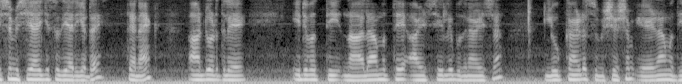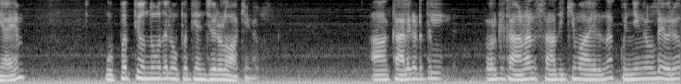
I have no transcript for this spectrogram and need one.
ഈശ്വമിശിയായിക്ക് സ്തുതിയായിരിക്കട്ടെ. തെനാക് ആണ്ടുവടത്തിലെ ഇരുപത്തി നാലാമത്തെ ആഴ്ചയിലെ ബുധനാഴ്ച ലൂക്കായുടെ സുവിശേഷം ഏഴാം അധ്യായം മുപ്പത്തി ഒന്ന് മുതൽ മുപ്പത്തി അഞ്ച് വരെയുള്ള വാക്യങ്ങൾ. ആ കാലഘട്ടത്തിൽ അവർക്ക് കാണാൻ സാധിക്കുമായിരുന്ന കുഞ്ഞുങ്ങളുടെ ഒരു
